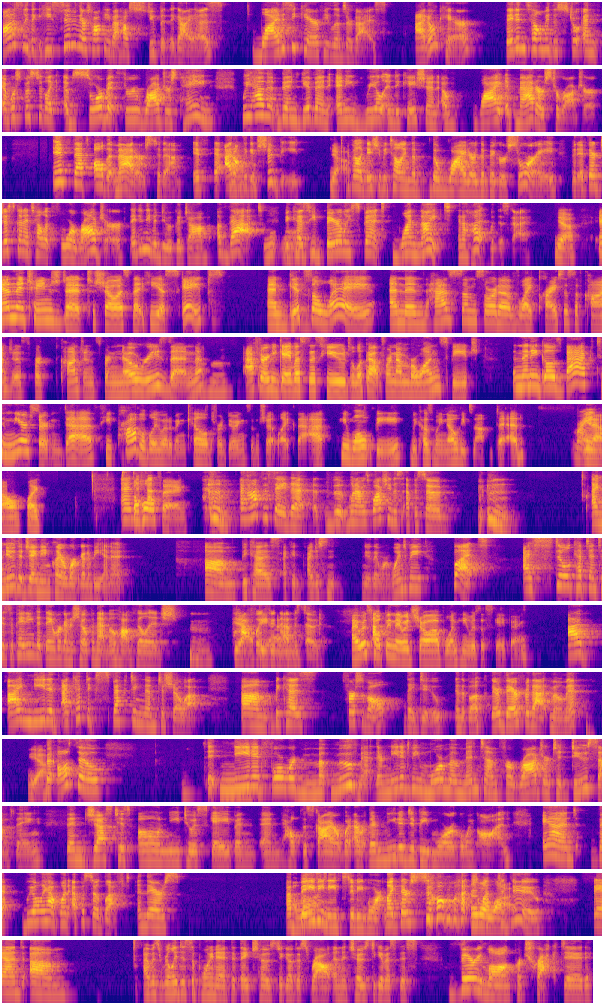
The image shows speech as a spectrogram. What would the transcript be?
honestly, the, he's sitting there talking about how stupid the guy is. Why does he care if he lives or dies? I don't care. They didn't tell me the story, and, and we're supposed to like absorb it through Roger's pain. We haven't been given any real indication of why it matters to Roger. If that's all that matters to them, if I don't think it mm-hmm. should be, Yeah. I feel like they should be telling the the wider, the bigger story. But if they're just going to tell it for Roger, they didn't even do a good job of that Mm-mm. because he barely spent one night in a hut with this guy. Yeah. And they changed it to show us that he escapes and gets away and then has some sort of like crisis of conscience for conscience for no reason Mm-hmm. after he gave us this huge look out for number one speech. And then he goes back to near certain death. He probably would have been killed for doing some shit like that. He won't be because we know he's not dead. Right. You know, like and the whole thing. I have to say that the, when I was watching this episode, I knew that Jamie and Claire weren't going to be in it, um, because I could, I just knew they weren't going to be. But I still kept anticipating that they were going to show up in that Mohawk village Hmm. Yeah, halfway through the episode. I was hoping they would show up when he was escaping. I I needed I kept expecting them to show up. Um because first of all, they do in the book. They're there for that moment, Yeah. but also it needed forward mo- movement. There needed to be more momentum for Roger to do something than just his own need to escape and and help this guy or whatever. There needed to be more going on. And that we only have one episode left and there's a, A baby lot. needs to be born. Like there's so much There's left to do. And um I was really disappointed that they chose to go this route and they chose to give us this very long, protracted,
